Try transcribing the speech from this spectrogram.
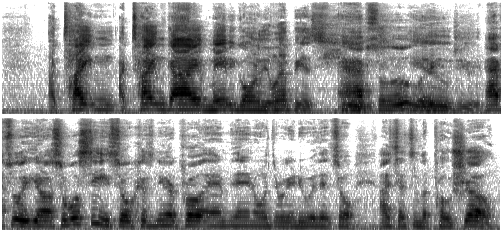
A Titan, a Titan guy, maybe going to the Olympia is huge. Absolutely. huge, huge. Absolutely, you know. So we'll see. So because New York Pro and they didn't know what they were going to do with it, so I said it's in the pro show.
